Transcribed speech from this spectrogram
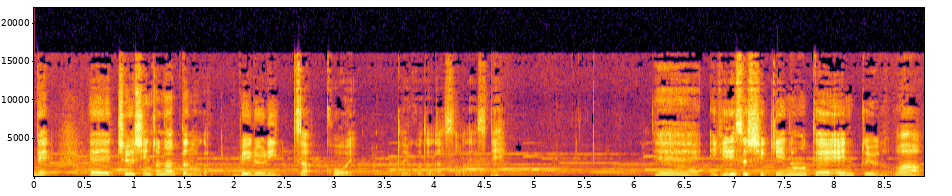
で、えー、中心となったのがベルリッツァ公園ということだそうですね。えー、イギリス式の庭園というのは、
